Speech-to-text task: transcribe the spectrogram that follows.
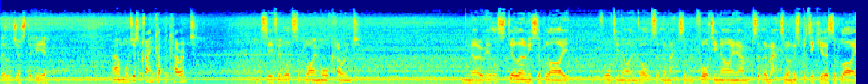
little adjuster here. And we'll just crank up the current and see if it'll supply more current. No it'll still only supply 49 volts at the maximum 49 amps at the maximum this particular supply.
